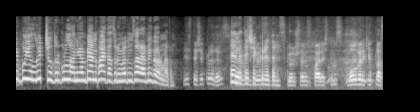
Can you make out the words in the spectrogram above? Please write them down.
Ben mı? bu yıl 3 yıldır kullanıyorum. Ben faydasını gördüm, zararını görmedim. Biz teşekkür ederiz. Ben de teşekkür ederim. Görüşlerinizi paylaştınız. Bol bereketli hasat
